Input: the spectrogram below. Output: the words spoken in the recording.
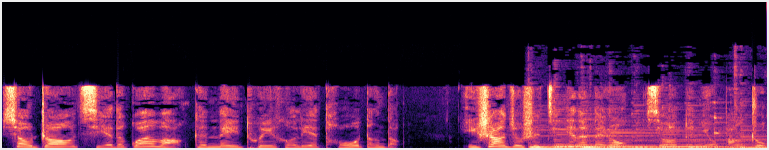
校招、企业的官网跟内推和猎头等等。以上就是今天的内容，希望对你有帮助。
